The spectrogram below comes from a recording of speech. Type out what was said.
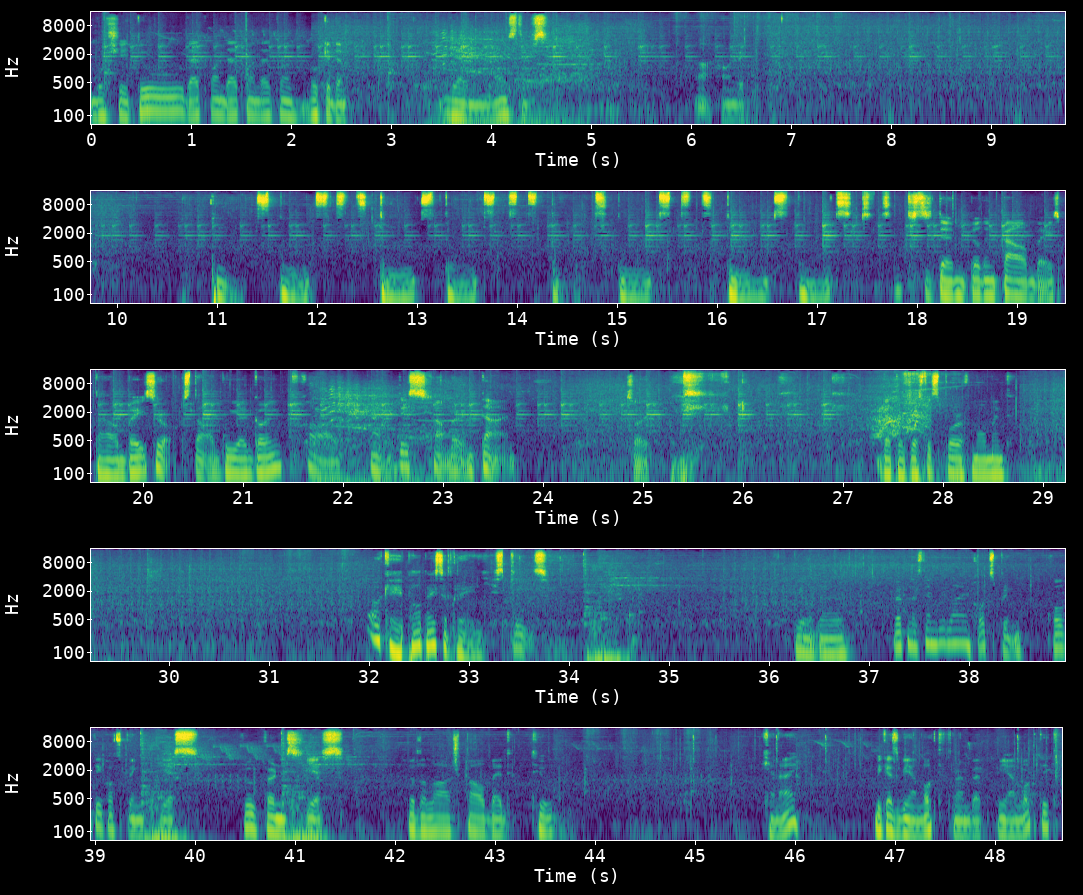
Bushi 2, that one, that one, that one. Look at them. They're monsters. Ah, hungry. Them building power base, power base rockstar. We are going hard at this hammer in time. Sorry. that was just a spur of moment. Okay, power base upgrade, yes please. Build a weapon assembly line, hot spring, quality hot spring, yes. Fuel furnace, yes. Build a large power bed, too. Can I? Because we unlocked it, remember? We unlocked it.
